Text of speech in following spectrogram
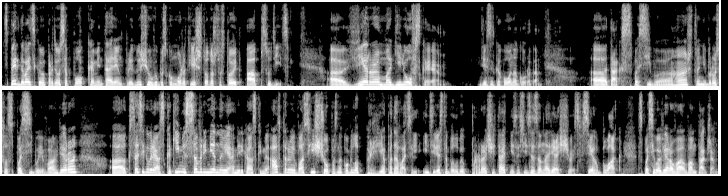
Теперь давайте-ка мы пройдемся по комментариям к предыдущему выпуску, может есть что-то, что стоит обсудить. А, Вера Могилевская. Здесь какого она города? А, так, спасибо, ага, что не бросил. Спасибо и вам, Вера. А, кстати говоря, с какими современными американскими авторами вас еще познакомила преподаватель? Интересно было бы прочитать, не сочтите за навязчивость. Всех благ. Спасибо, Вера, вам, вам также.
